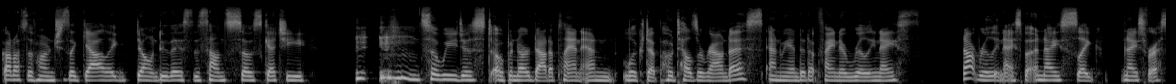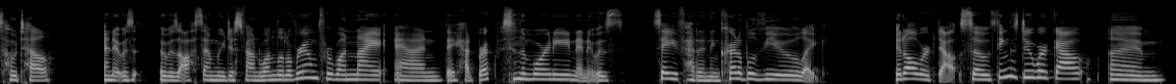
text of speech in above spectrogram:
got off the phone. She's like, yeah, like don't do this. This sounds so sketchy. so we just opened our data plan and looked up hotels around us, and we ended up finding a really nice, not really nice, but a nice like nice for us hotel and it was it was awesome. We just found one little room for one night and they had breakfast in the morning and it was safe, had an incredible view, like it all worked out. So things do work out. Um,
